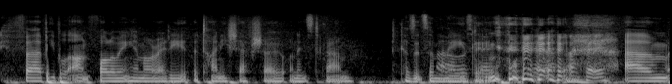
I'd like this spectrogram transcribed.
if uh, people aren't following him already, the Tiny Chef Show on Instagram because it's amazing. Oh, okay. yeah, okay. Um,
